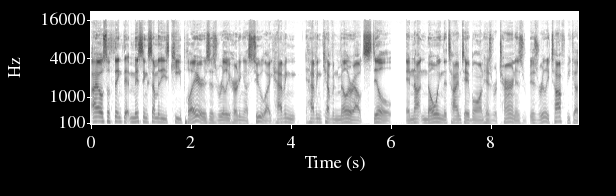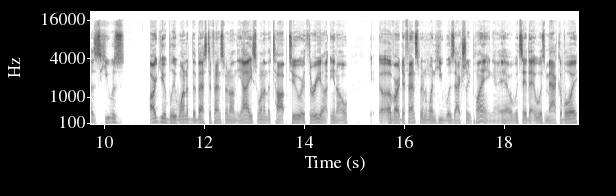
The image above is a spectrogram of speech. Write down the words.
I also think that missing some of these key players is really hurting us too. Like having having Kevan Miller out still and not knowing the timetable on his return is is really tough because he was arguably one of the best defensemen on the ice, one of the top two or three, uh, you know, of our defensemen when he was actually playing. I, would say that it was McAvoy,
